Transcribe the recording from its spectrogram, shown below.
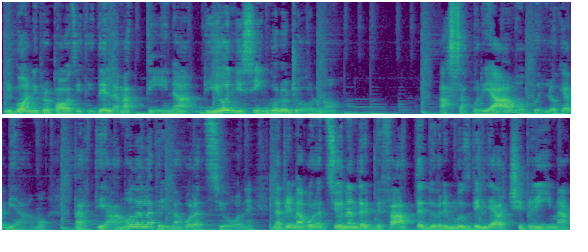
i buoni propositi della mattina di ogni singolo giorno. Assaporiamo quello che abbiamo, partiamo dalla prima colazione. La prima colazione andrebbe fatta e dovremmo svegliarci prima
